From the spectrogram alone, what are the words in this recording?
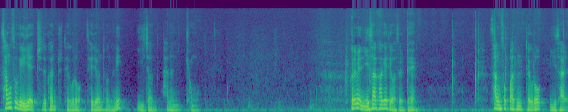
상속에 의해 취득한 주택으로 세대원 전원이 이전하는 경우 그러면 이사 가게 되었을 때 상속받은 주택으로 이사를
